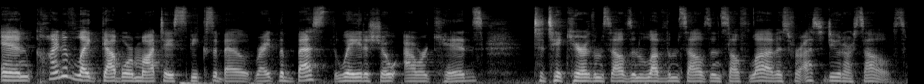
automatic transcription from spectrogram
And kind of like Gabor Mate speaks about, right? The best way to show our kids to take care of themselves and love themselves and self love is for us to do it ourselves,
